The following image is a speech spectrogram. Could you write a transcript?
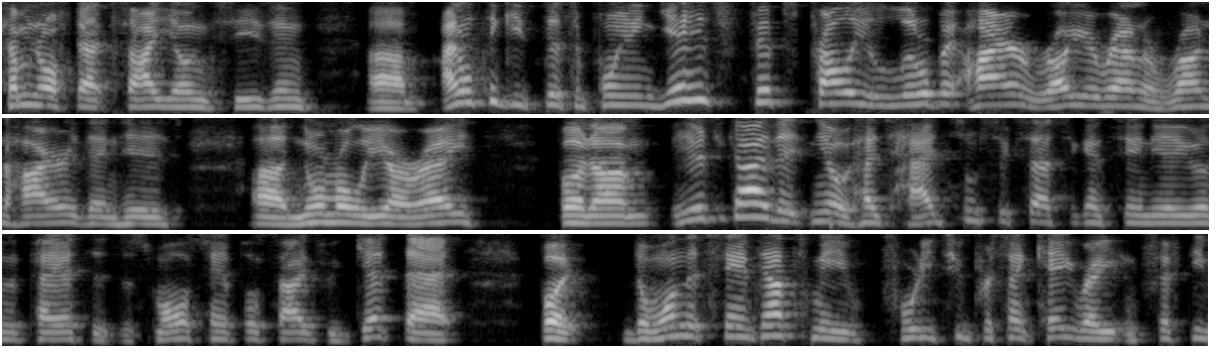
Coming off that Cy Young season, um, I don't think he's disappointing. Yeah, his FIP's probably a little bit higher, right around a run higher than his uh, normal ERA. But um, here's a guy that you know has had some success against San Diego in the past. It's a small sample size. We get that, but the one that stands out to me, 42% K rate and 50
